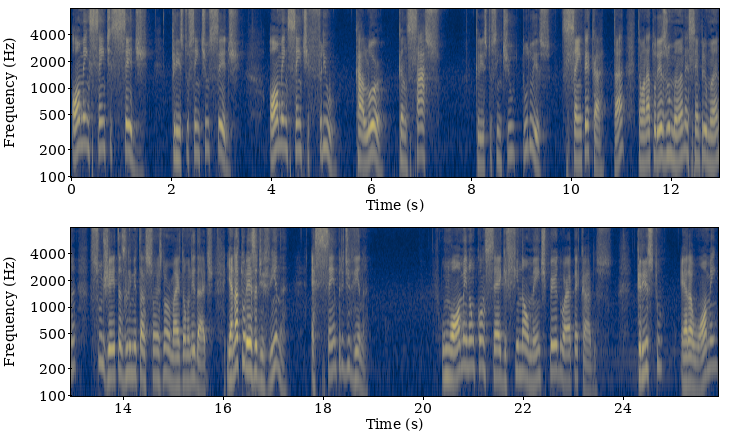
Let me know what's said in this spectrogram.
Homem sente sede, Cristo sentiu sede. Homem sente frio, calor, cansaço, Cristo sentiu tudo isso, sem pecar. Tá? Então a natureza humana é sempre humana, sujeita às limitações normais da humanidade. E a natureza divina é sempre divina um homem não consegue finalmente perdoar pecados. Cristo era o homem,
